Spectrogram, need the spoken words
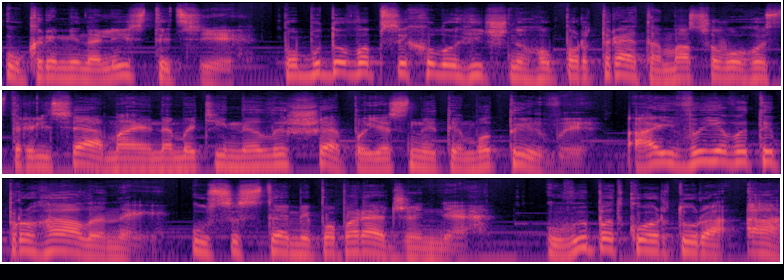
У криміналістиці побудова психологічного портрета масового стрільця має на меті не лише пояснити мотиви, а й виявити прогалини у системі попередження. У випадку Артура А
